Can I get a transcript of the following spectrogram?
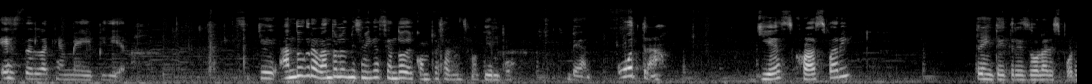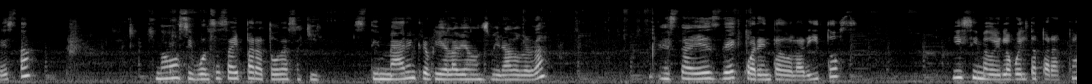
esta es la que me pidieron. Así que ando grabándolas mis amigas y ando de compras al mismo tiempo. Vean, otra. Yes Crossbody. 33 dólares por esta. No, si bolsas hay para todas aquí. Steam creo que ya la habíamos mirado, ¿verdad? Esta es de 40 dolaritos. Y si me doy la vuelta para acá,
